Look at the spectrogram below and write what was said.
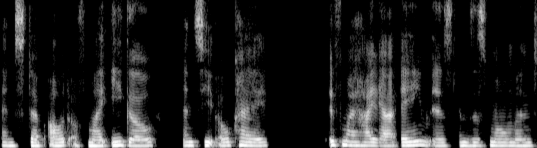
and step out of my ego and see, okay, if my higher aim is in this moment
